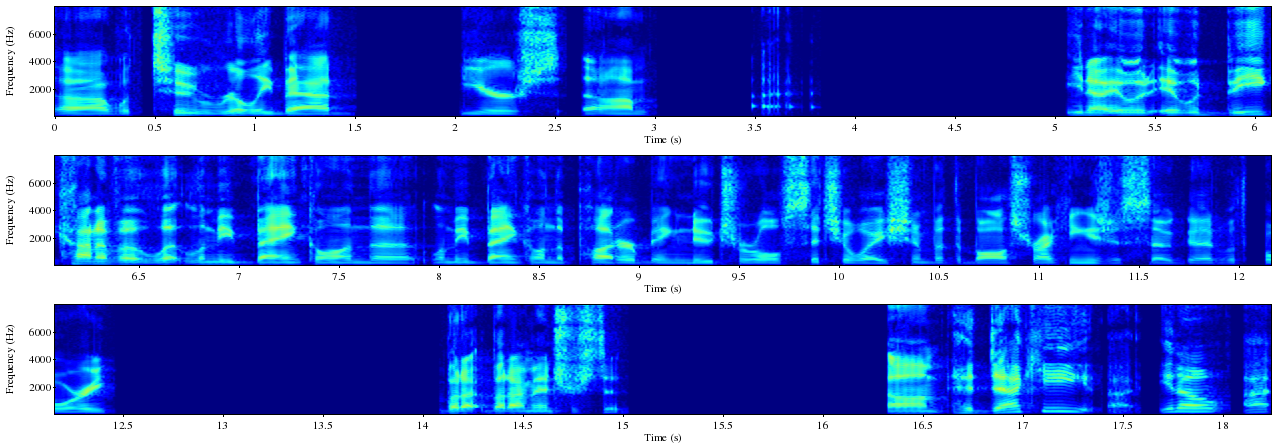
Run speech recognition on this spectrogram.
uh, with two really bad years. Um, you know, it would it would be kind of a let let me bank on the let me bank on the putter being neutral situation, but the ball striking is just so good with Corey. But but I'm interested. Um, Hideki, uh, you know, I,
